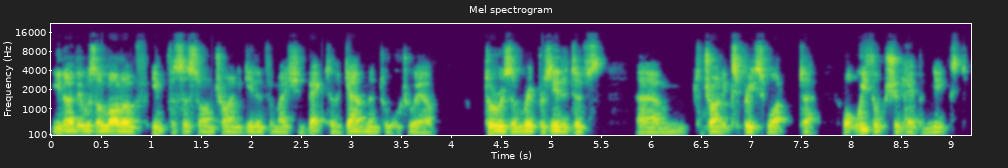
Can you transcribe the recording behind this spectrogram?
you know there was a lot of emphasis on trying to get information back to the government or to our tourism representatives um, to try and express what uh, what we thought should happen next.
